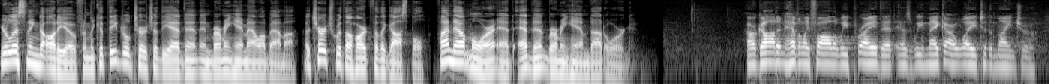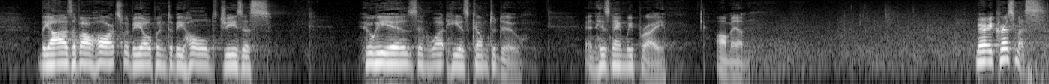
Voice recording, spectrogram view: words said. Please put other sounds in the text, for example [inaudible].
You're listening to audio from the Cathedral Church of the Advent in Birmingham, Alabama, a church with a heart for the gospel. Find out more at adventbirmingham.org. Our God and Heavenly Father, we pray that as we make our way to the manger, the eyes of our hearts would be open to behold Jesus, who He is and what He has come to do. In His name we pray. Amen. Merry Christmas.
